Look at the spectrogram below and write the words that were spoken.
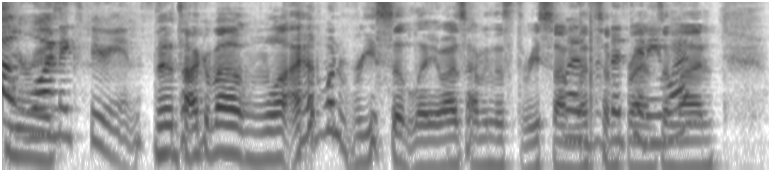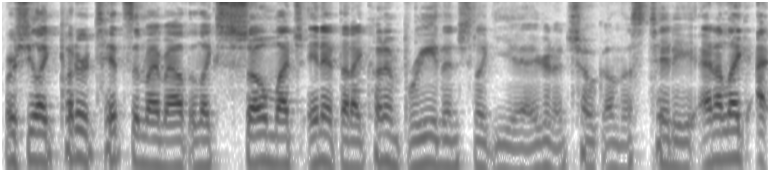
about serious. one experience. To talk about one, I had one recently. I was having this threesome Was with some friends of mine, where she like put her tits in my mouth and like so much in it that I couldn't breathe, and she's like, "Yeah, you're gonna choke on this titty," and I'm like, I,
